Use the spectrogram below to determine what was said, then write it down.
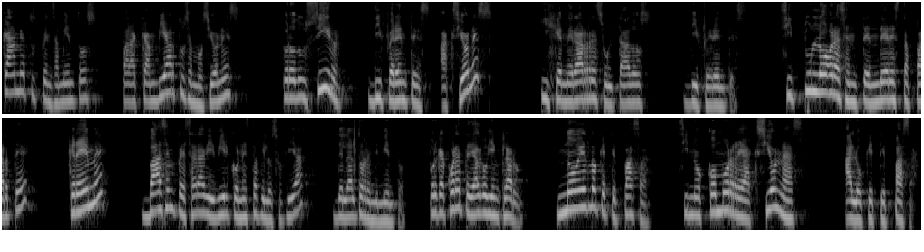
Cambia tus pensamientos para cambiar tus emociones producir diferentes acciones y generar resultados diferentes. Si tú logras entender esta parte, créeme, vas a empezar a vivir con esta filosofía del alto rendimiento. Porque acuérdate de algo bien claro, no es lo que te pasa, sino cómo reaccionas a lo que te pasa.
